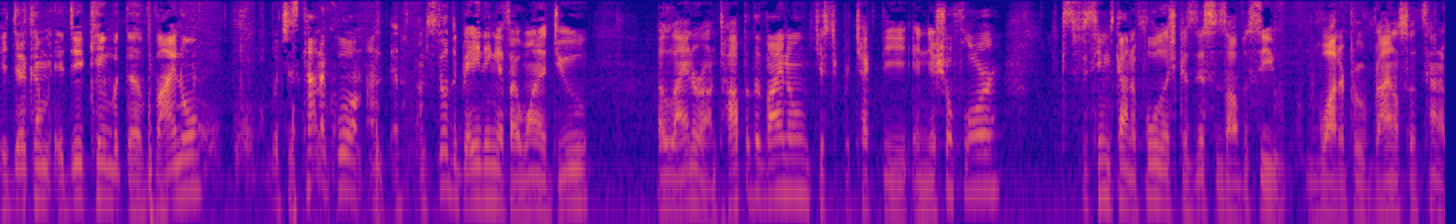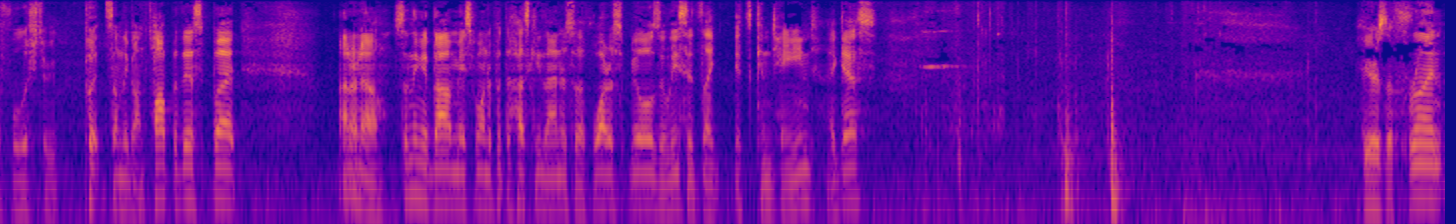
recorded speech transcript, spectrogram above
It did come, it did came with the vinyl, which is kind of cool. I'm, I'm still debating if I want to do a liner on top of the vinyl just to protect the initial floor it seems kind of foolish because this is obviously waterproof vinyl, so it's kind of foolish to put something on top of this, but I don't know. Something about makes me want to put the Husky liner so if water spills, at least it's like, it's contained, I guess. Here's the front,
